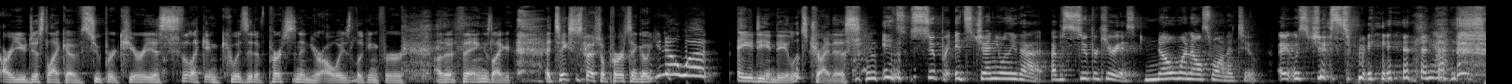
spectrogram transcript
are you just like a super curious, like inquisitive person and you're always looking for other things? Like it takes a special person to go, you know what? AD&D, let's try this. it's super it's genuinely that. I was super curious. No one else wanted to. It was just me. Yes.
